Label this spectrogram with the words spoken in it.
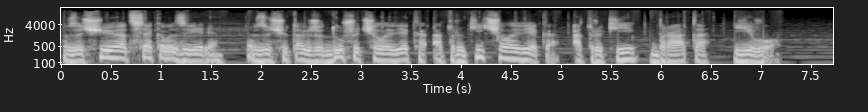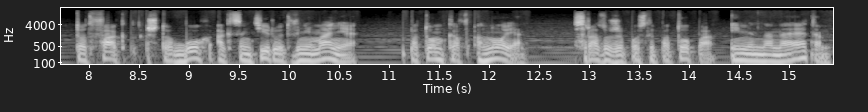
Взыщу ее от всякого зверя. Взыщу также душу человека от руки человека, от руки брата его». Тот факт, что Бог акцентирует внимание – потомков Ноя сразу же после потопа именно на этом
